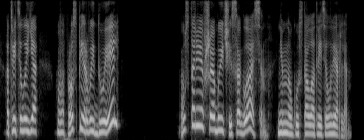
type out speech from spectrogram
— ответила я. «Вопрос первый. Дуэль?» «Устаревший обычай, согласен», — немного устало ответил Верлин.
